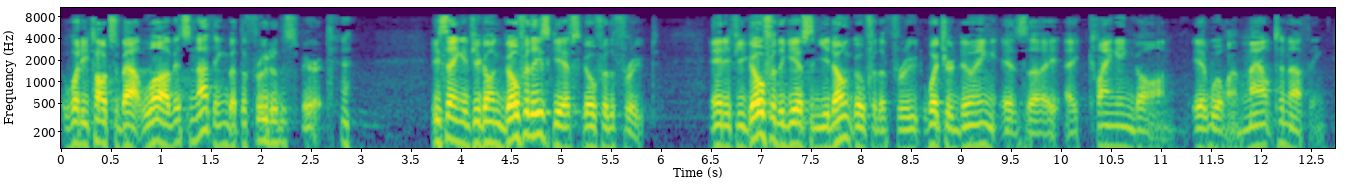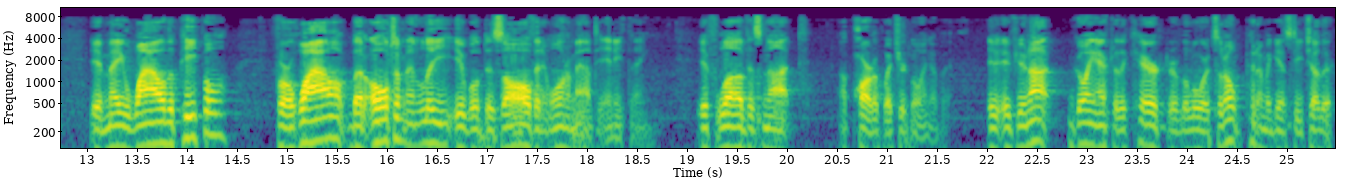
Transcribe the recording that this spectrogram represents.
what he talks about love, it's nothing but the fruit of the Spirit. He's saying if you're going to go for these gifts, go for the fruit. And if you go for the gifts and you don't go for the fruit, what you're doing is a, a clanging gong. It will amount to nothing. It may wow the people, for a while, but ultimately it will dissolve and it won't amount to anything if love is not a part of what you're going about. If you're not going after the character of the Lord, so don't put them against each other.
